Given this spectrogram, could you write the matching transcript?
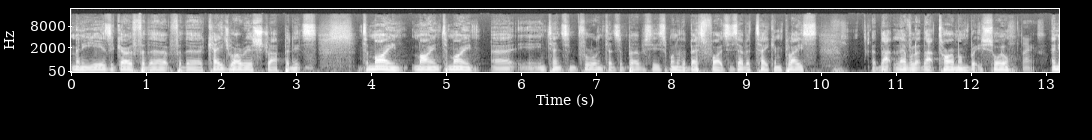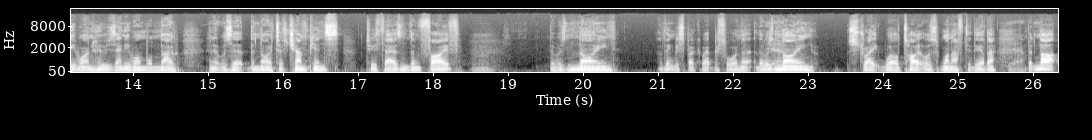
many years ago for the for the Cage Warrior strap, and it's to my mind, to my uh, intents and for all intents and purposes, one of the best fights that's ever taken place at that level at that time on British soil. Thanks. Anyone who's anyone will know, and it was at the Night of Champions, 2005. Mm. There was nine. I think we spoke about before. And there was Yeah. nine straight world titles, one after the other Yeah. but not.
